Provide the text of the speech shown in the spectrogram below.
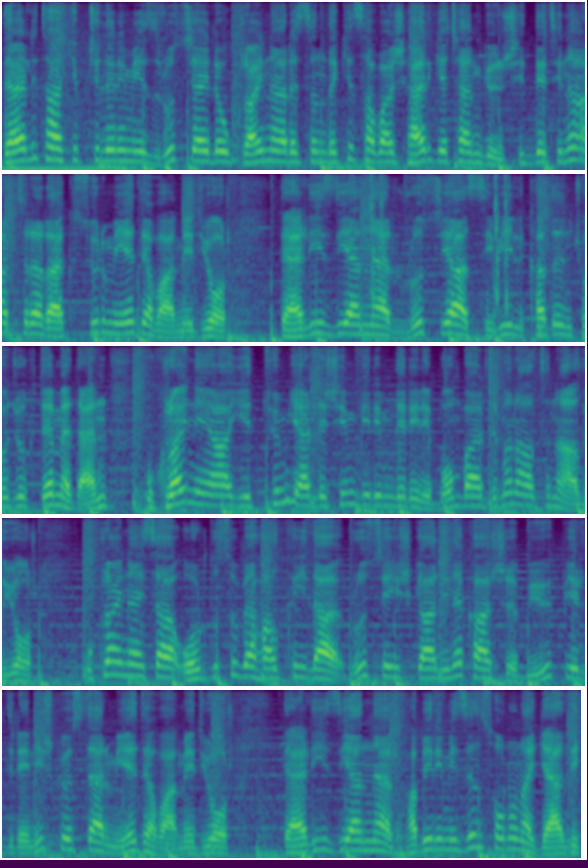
Değerli takipçilerimiz Rusya ile Ukrayna arasındaki savaş her geçen gün şiddetini artırarak sürmeye devam ediyor. Değerli izleyenler Rusya sivil kadın çocuk demeden Ukrayna'ya ait tüm yerleşim birimlerini bombardıman altına alıyor. Ukrayna ise ordusu ve halkıyla Rusya işgaline karşı büyük bir direniş göstermeye devam ediyor. Değerli izleyenler haberimizin sonuna geldik.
